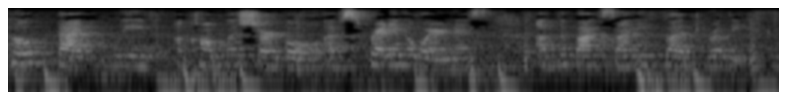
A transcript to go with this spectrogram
hope that we've accomplished our goal of spreading awareness of the Pakistani flood relief.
